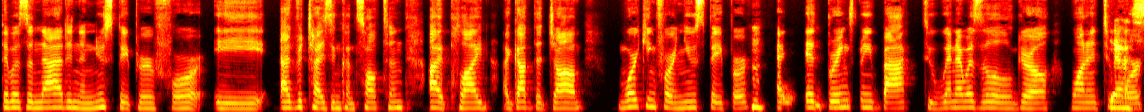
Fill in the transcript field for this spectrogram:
there was an ad in a newspaper for a advertising consultant i applied i got the job working for a newspaper mm. and it brings me back to when i was a little girl wanted to yes. work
